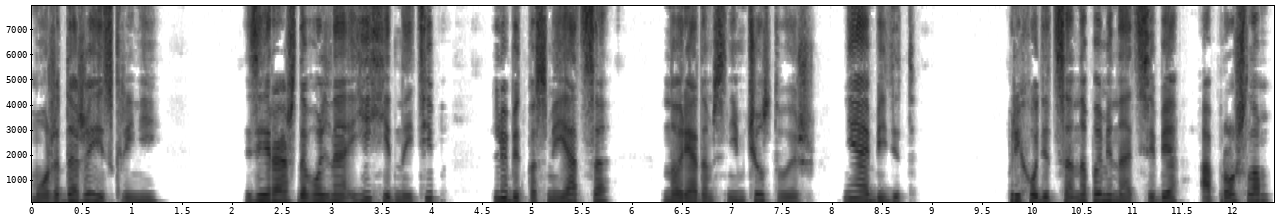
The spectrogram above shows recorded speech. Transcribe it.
может, даже искренней. Зейраж довольно ехидный тип, любит посмеяться, но рядом с ним чувствуешь, не обидит. Приходится напоминать себе о прошлом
